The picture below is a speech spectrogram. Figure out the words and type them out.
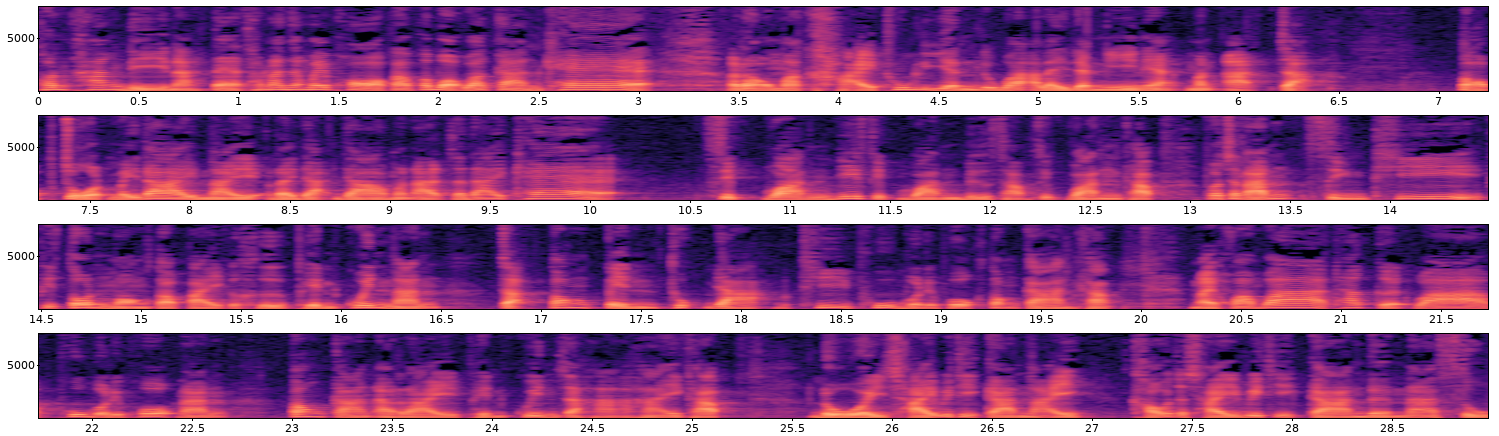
ค่อนข้างดีนะ แต่เท่านั้นยังไม่พอครับเขาบอกว่าการแค่เรามาขายทุเรียนหรือว่าอะไรอย่างนี้เนี่ยมันอาจจะ ตอบโจทย์ไม่ได้ในระยะยาวมันอาจจะได้แค่ 10 วัน 20 วันหรือ 30 วันครับ เพราะฉะนั้นสิ่งที่พี่ต้นมองต่อไปก็คือเพนกวินนั้นจะต้องเป็นทุกอย่างที่ผู้บริโภคต้องการครับ หมายความว่าถ้าเกิดว่าผู้บริโภคนั้นต้องการอะไรเพนกวินจะหาให้ครับ โดยใช้วิธีการไหน เขาจะใช้วิธีการเดินหน้าสู่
